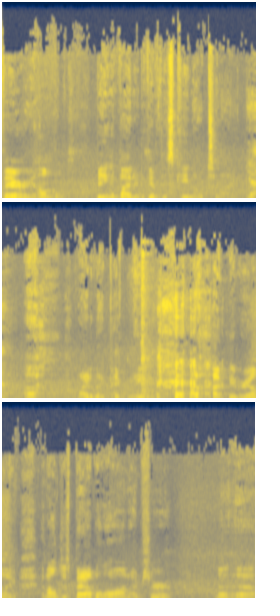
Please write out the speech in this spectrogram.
very humbled being invited to give this keynote tonight. Yeah. Uh, why did they pick me? I mean, really. And I'll just babble on, I'm sure. But, uh,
